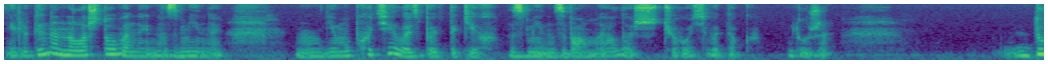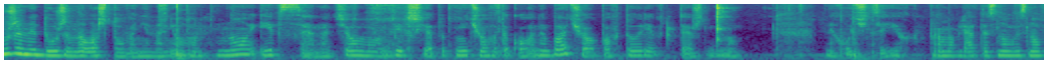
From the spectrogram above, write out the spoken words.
і людина налаштований на зміни. Йому б хотілося б таких змін з вами, але ж чогось ви так дуже. Дуже не дуже налаштовані на нього. Ну і все. На цьому більш я тут нічого такого не бачу, а повторів теж ну, не хочеться їх промовляти знову і знов.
